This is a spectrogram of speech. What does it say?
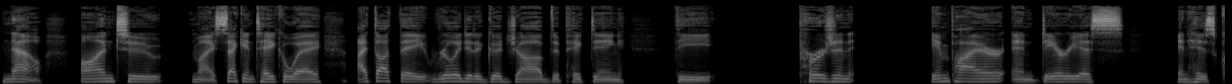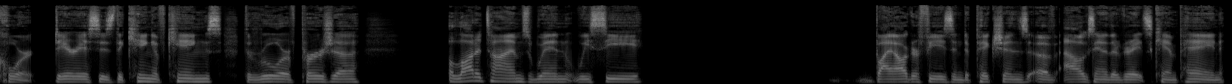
Now, on to my second takeaway. I thought they really did a good job depicting the Persian Empire and Darius and his court. Darius is the king of kings, the ruler of Persia. A lot of times when we see biographies and depictions of Alexander the Great's campaign,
